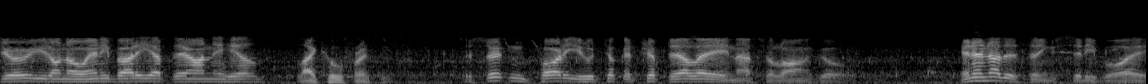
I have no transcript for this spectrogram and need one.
sure you don't know anybody up there on the hill? Like who, for instance? A certain party who took a trip to L.A. not so long ago. And another thing, city boy.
